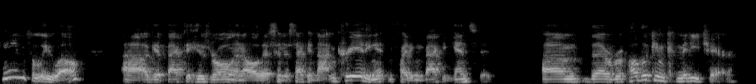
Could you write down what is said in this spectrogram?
painfully well, uh, I'll get back to his role in all this in a second, not in creating it and fighting back against it. Um, the Republican committee chair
